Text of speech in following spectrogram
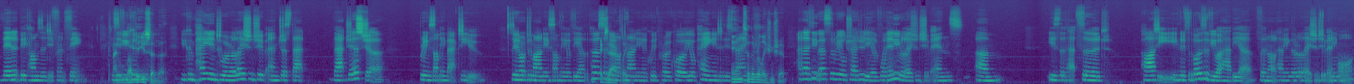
then it becomes a different thing. I if love can- that you said that. You can pay into a relationship and just that that gesture brings something back to you. So you're not demanding something of the other person. You're not demanding a quid pro quo. You're paying into this bank. Into the relationship. and I think that's the real tragedy of when any relationship ends, um, is that that third party, even if the both of you are happier for not having the relationship anymore,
